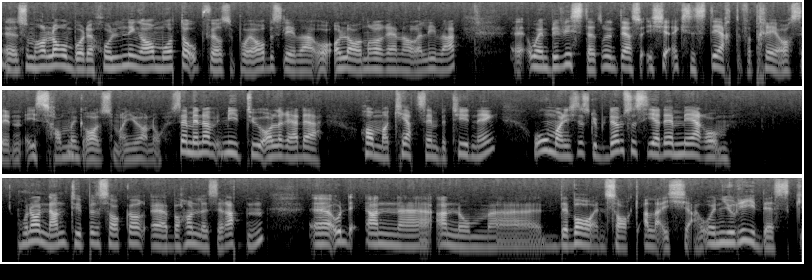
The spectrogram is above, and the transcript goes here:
eh, som handler om både holdninger og måter å oppføre seg på i arbeidslivet og alle andre arenaer i livet. Eh, Og en bevissthet rundt det som ikke eksisterte for tre år siden i samme grad som man gjør nå. Så jeg mener metoo allerede har markert sin betydning. Og om man ikke skulle bli dømt, så sier det mer om hvordan denne typen saker eh, behandles i retten, eh, enn om eh, det var en sak eller ikke. Og en juridisk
